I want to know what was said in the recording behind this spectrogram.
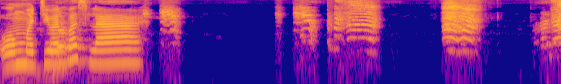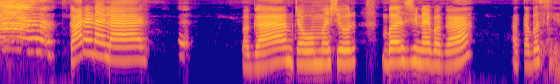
ओम मच्छीवर बसला. का रडायला? बघा आमच्या ओम मच्छीवर बसली नाही बघा. आता बसले.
